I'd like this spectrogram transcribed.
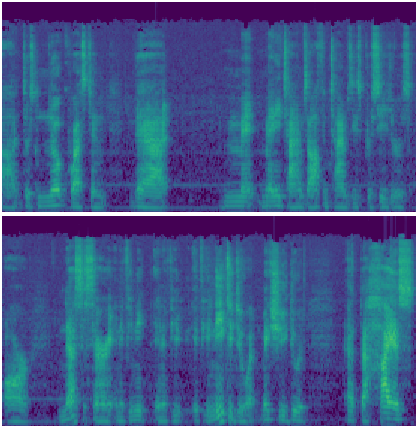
uh, there's no question that ma- many times, oftentimes, these procedures are necessary. And if you need and if you if you need to do it make sure you do it at the highest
